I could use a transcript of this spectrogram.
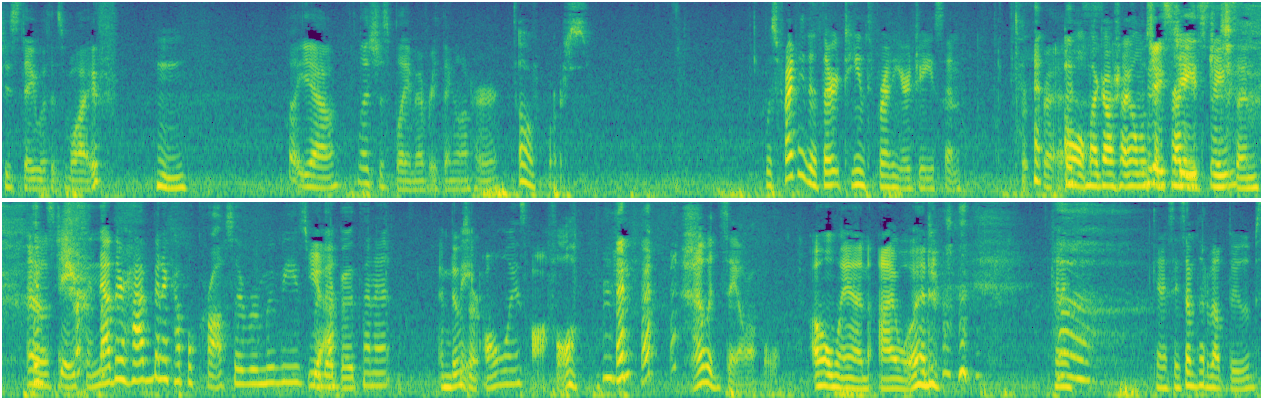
to stay with his wife. Hmm. But yeah, let's just blame everything on her. Oh, of course. Was Friday the 13th Freddy or Jason? Fred. Oh my gosh, I almost said It's Freddy. It's Jason. Jason. Oh, it's Jason. Now there have been a couple crossover movies where Yeah. they're both in it. And those Yeah. are always awful. I would say awful. Oh man, I would. Can I, can I say something about boobs?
